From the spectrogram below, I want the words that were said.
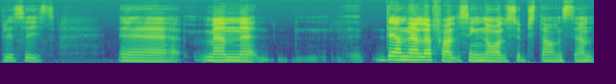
Precis. Eh, men den i alla fall signalsubstansen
